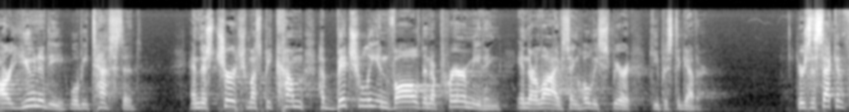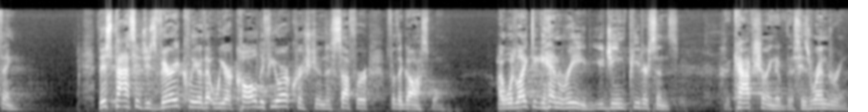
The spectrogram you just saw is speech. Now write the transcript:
our unity will be tested. And this church must become habitually involved in a prayer meeting in their lives, saying, Holy Spirit, keep us together. Here's the second thing. This passage is very clear that we are called, if you are a Christian, to suffer for the gospel. I would like to again read Eugene Peterson's capturing of this, his rendering.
